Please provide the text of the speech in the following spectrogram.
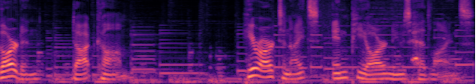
garden.com. Here are tonight's NPR News headlines.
